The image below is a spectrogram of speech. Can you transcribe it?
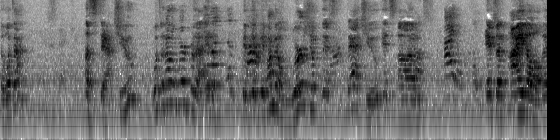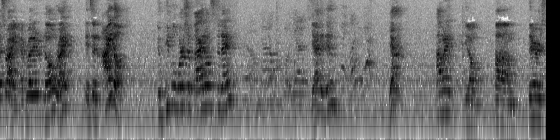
the what's that? A statue. What's another word for that? In the, if, if, if I'm going to worship this statue, it's um, Idol. it's an idol. That's right. Everybody know, right? It's an idol. Do people worship idols today? No. Yeah, they do. Yeah. How many, you know, um, there's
